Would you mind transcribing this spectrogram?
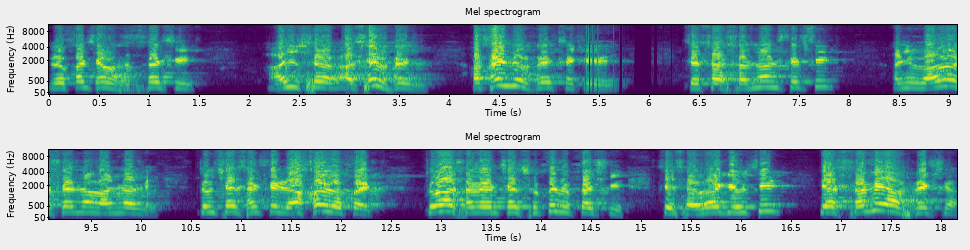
लोकांच्या भारताची आयुष्य असे होईल अखंड प्रयत्न केले. त्याचा सन्मान करतील आणि बाबासाहेबांना मानणारे तुमच्यासारखे लाखो लोक आहेत. तुला सगळ्यांच्या सुखदुःखाशी ते सहभागी होतील. या सगळ्या अपेक्षा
